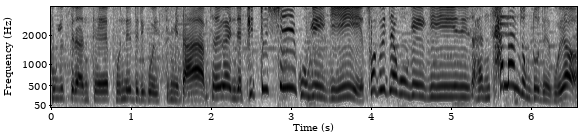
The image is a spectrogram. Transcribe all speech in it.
고객들한테 보내드리고 있습니다. 저희가 이제 B2C 고객이, 소비자 고객이 한 4만 정도 되고요.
